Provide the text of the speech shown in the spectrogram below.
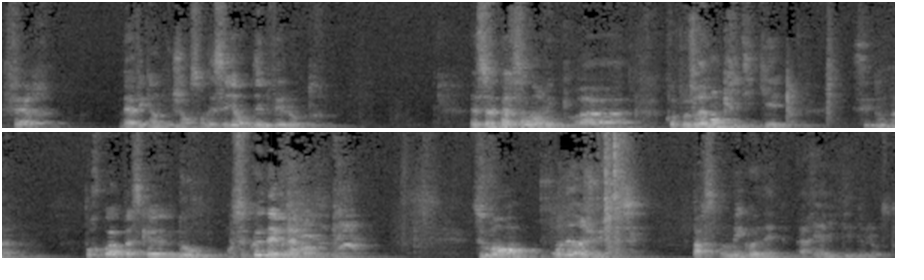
faire, mais avec indulgence, en essayant d'élever l'autre. La seule personne euh, qu'on peut vraiment critiquer, c'est nous-mêmes. Pourquoi? Parce que nous, on se connaît vraiment. Souvent, on est injuste parce qu'on méconnaît la réalité de l'autre.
